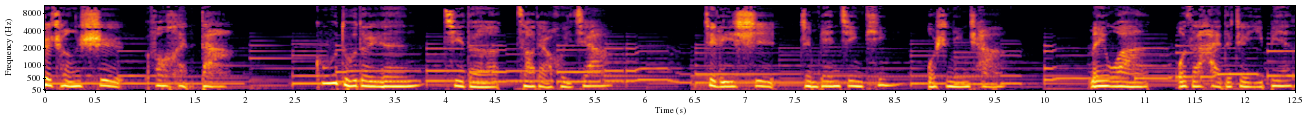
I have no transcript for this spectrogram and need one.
这城市风很大，孤独的人记得早点回家。这里是枕边静听，我是宁茶。每晚我在海的这一边，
